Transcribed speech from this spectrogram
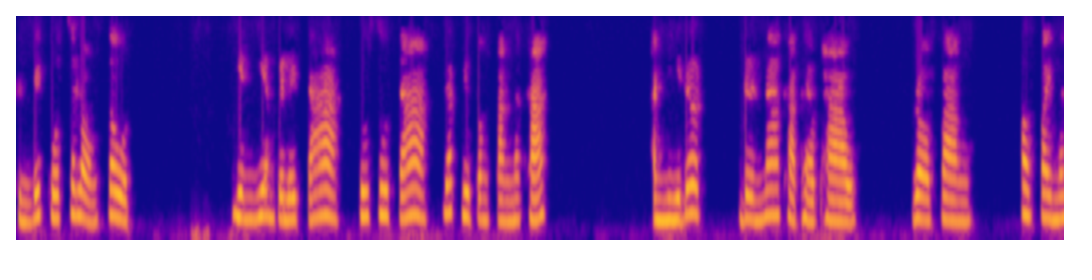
ถึงได้โพสต์ฉลองโสด เยี่ยมเยี่ยมๆไปเลยจ้าสู้ๆจ้าแยกอยู่ปังๆนะคะ อันนี้เดิดเดินหน้าค่ะแพรวๆรอฟัง เอาไฟมา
